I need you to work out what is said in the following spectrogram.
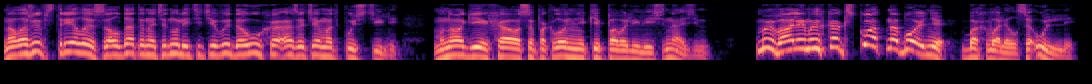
Наложив стрелы, солдаты натянули тетивы до уха, а затем отпустили. Многие хаоса-поклонники повалились на земь. «Мы валим их, как скот на бойне!» — бахвалился Улли.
